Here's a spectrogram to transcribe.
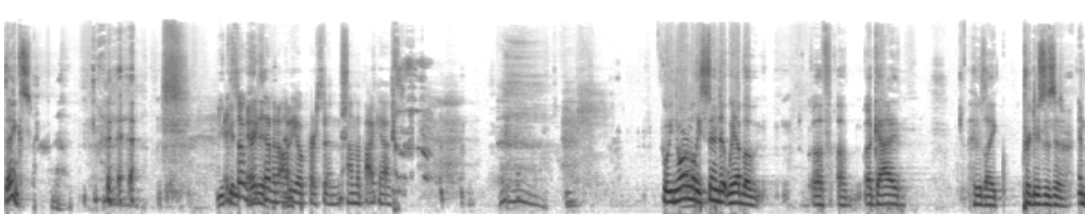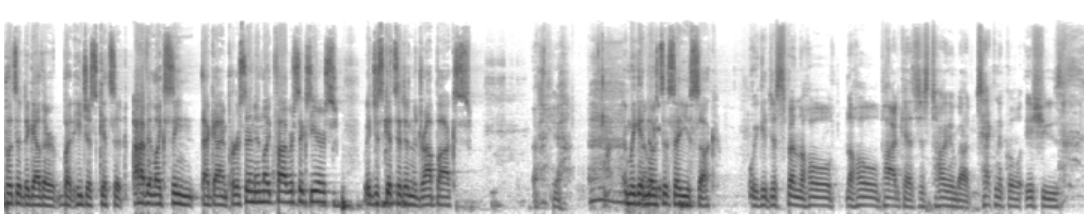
Thanks. you It's so great edit to have an and- audio person on the podcast. We normally send it. We have a a, a, a guy who like produces it and puts it together, but he just gets it. I haven't like seen that guy in person in like five or six years. We just gets it in a Dropbox, Yeah. and we get No, notes we- that say you suck. We could just spend the whole the whole podcast just talking about technical issues.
